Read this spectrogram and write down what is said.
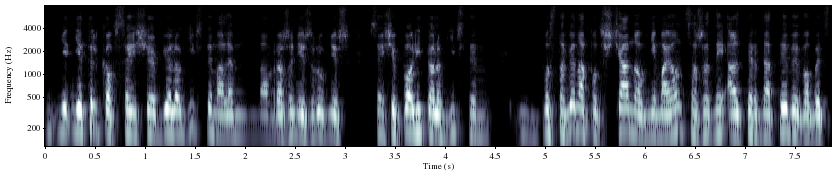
nie, nie, tylko w sensie biologicznym, ale mam wrażenie, że również w sensie politologicznym, postawiona pod ścianą, nie mająca żadnej alternatywy wobec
